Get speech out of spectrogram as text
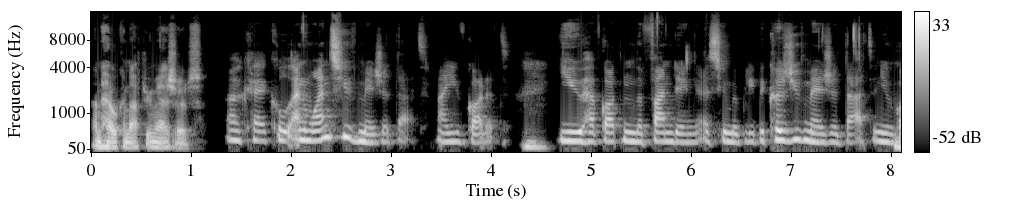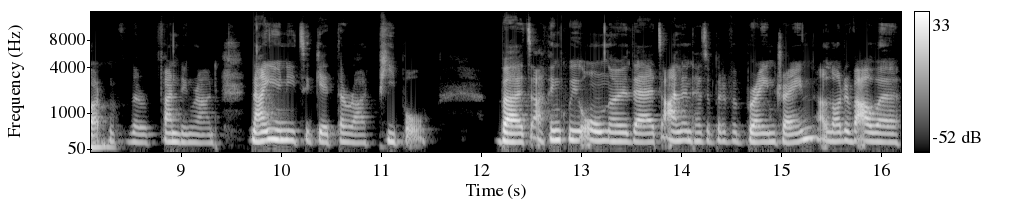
and how can that be measured okay cool and once you've measured that now you've got it mm. you have gotten the funding assumably because you've measured that and you've gotten the funding round now you need to get the right people but i think we all know that ireland has a bit of a brain drain a lot of our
